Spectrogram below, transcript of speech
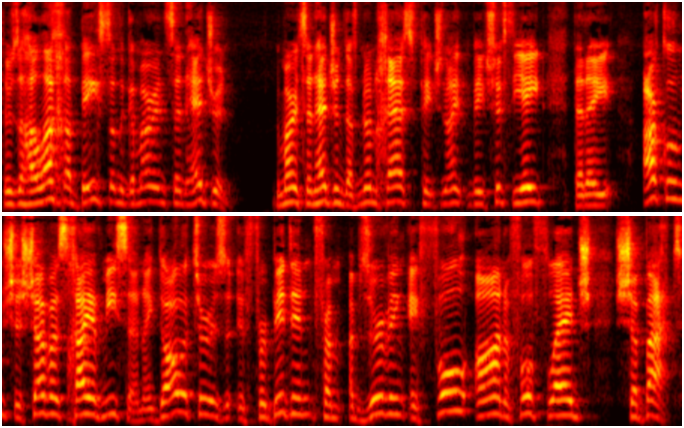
There's a halacha based on the Gemara in Sanhedrin. Gemara in Sanhedrin, Daf Nun Ches, page, page 58, that a Akum sheshavas chayav misa. An idolater is forbidden from observing a full-on, a full-fledged Shabbat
